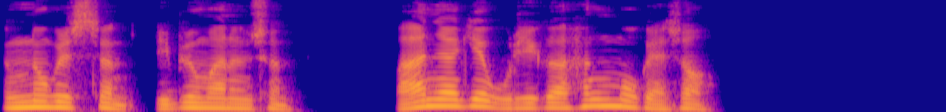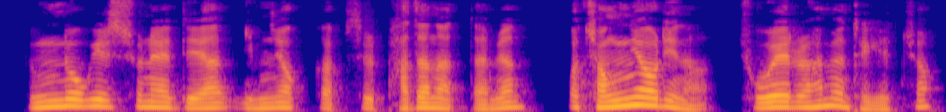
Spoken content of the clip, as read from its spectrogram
등록일순, 리뷰 많은 순. 만약에 우리가 항목에서 등록일순에 대한 입력값을 받아놨다면 뭐 정렬이나 조회를 하면 되겠죠?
